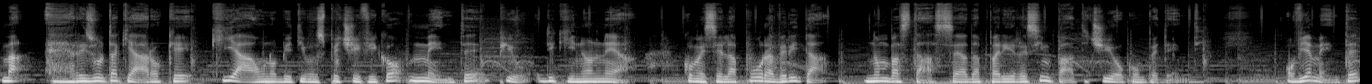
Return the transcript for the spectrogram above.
ma eh, risulta chiaro che chi ha un obiettivo specifico mente più di chi non ne ha, come se la pura verità non bastasse ad apparire simpatici o competenti. Ovviamente,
